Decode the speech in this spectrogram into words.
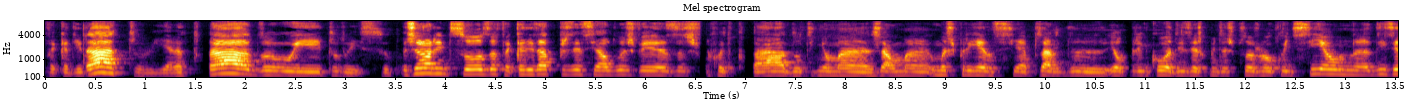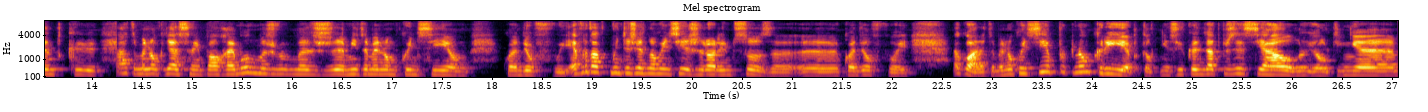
foi candidato e era deputado e tudo isso. Jerónimo de Souza foi candidato presidencial duas vezes, foi deputado, tinha uma, já uma, uma experiência, apesar de ele brincou a dizer que muitas pessoas não o conheciam, dizendo que ah, também não conhecem Paulo Raimundo, mas, mas a mim também não me conheciam quando eu fui. É verdade que muita gente não conhecia Jerónimo de Sousa uh, quando ele foi. Agora, também não conhecia porque não queria, porque ele tinha sido candidato presidencial, ele tinha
